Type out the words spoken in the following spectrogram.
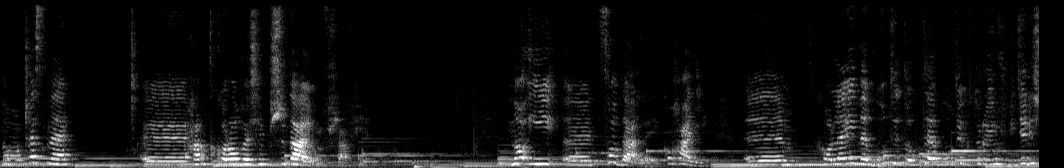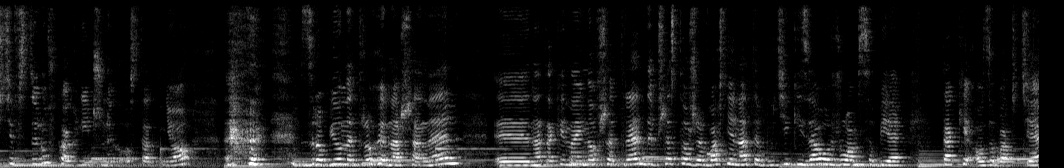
nowoczesne, e, hardkorowe się przydają w szafie. No i e, co dalej? Kochani, kolejne buty to te buty, które już widzieliście w stylówkach licznych ostatnio. Zrobione trochę na Chanel, na takie najnowsze trendy, przez to, że właśnie na te buciki założyłam sobie takie, o zobaczcie,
